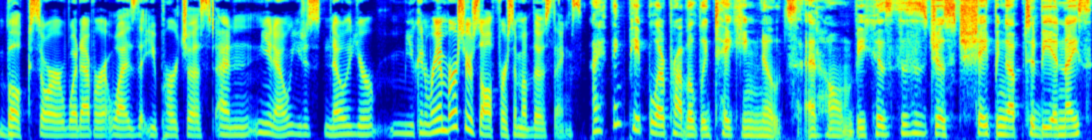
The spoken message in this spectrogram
books or whatever it was that you purchased. And, you know, you just know you're, you can reimburse yourself for some of those things. I think people are probably taking notes at home because this is just shaping up to be a nice nice,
